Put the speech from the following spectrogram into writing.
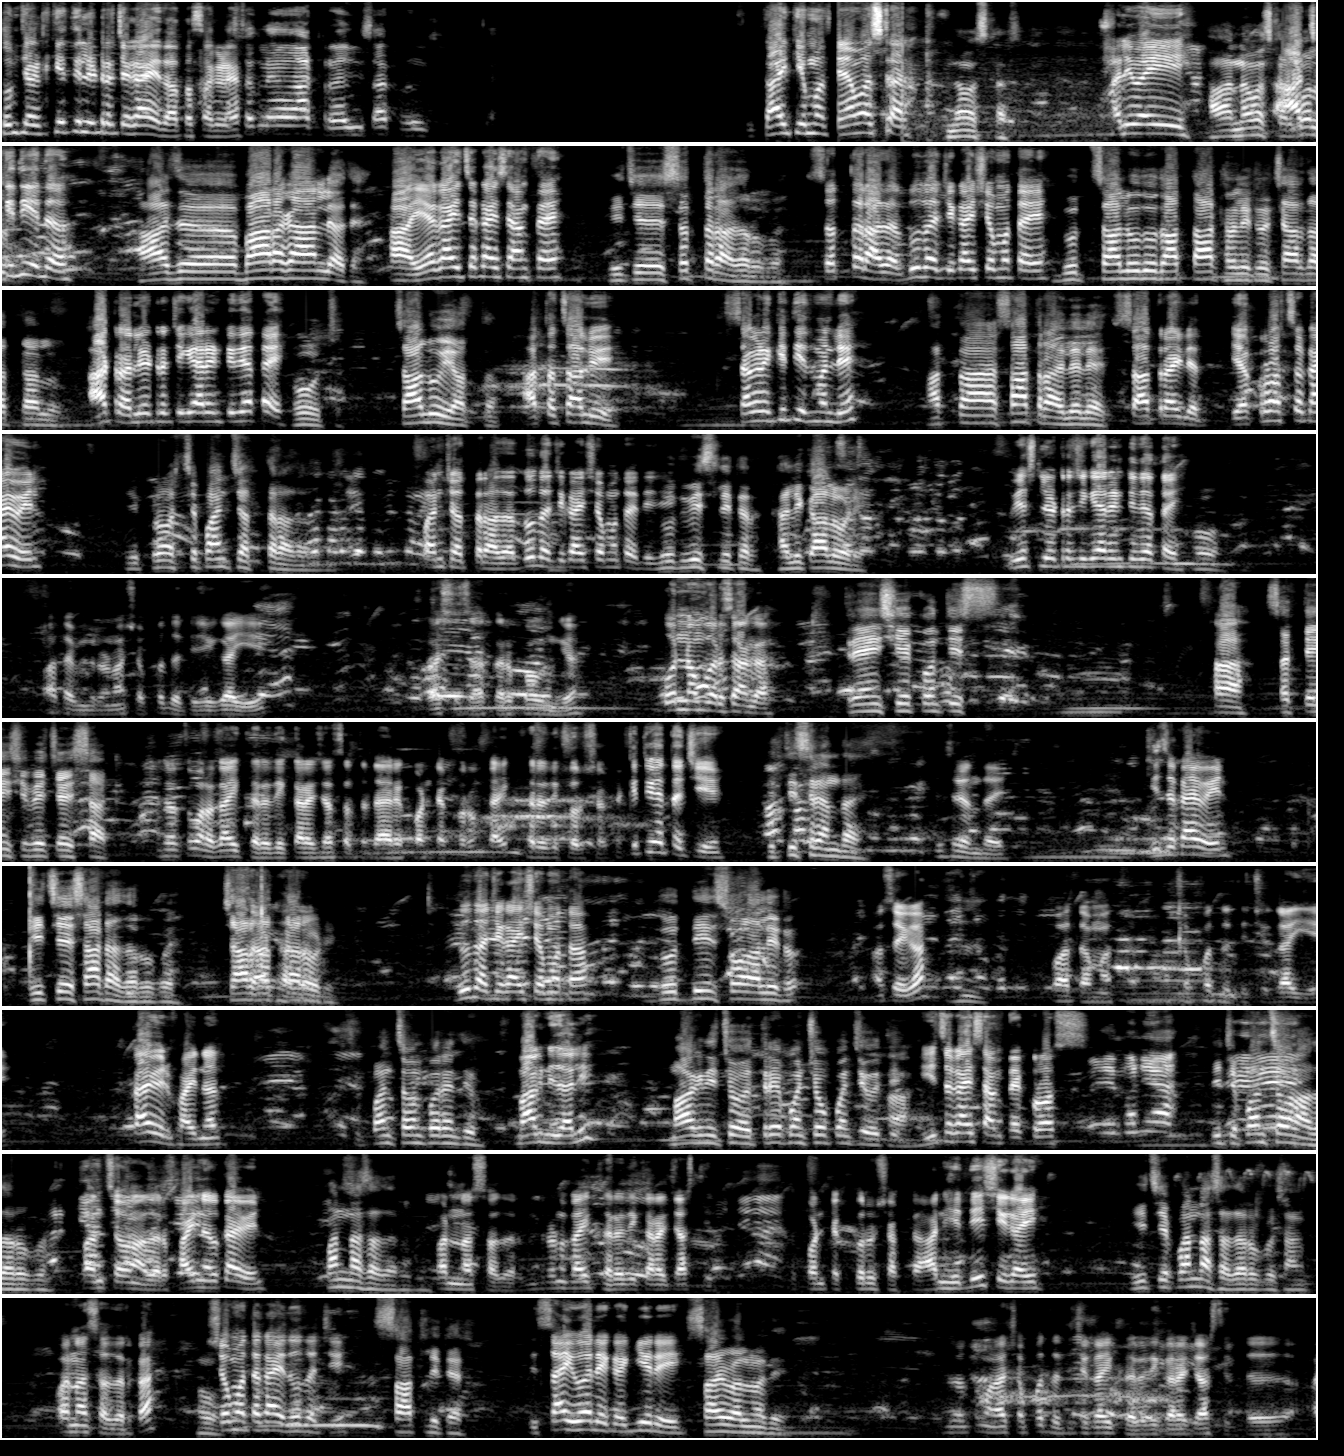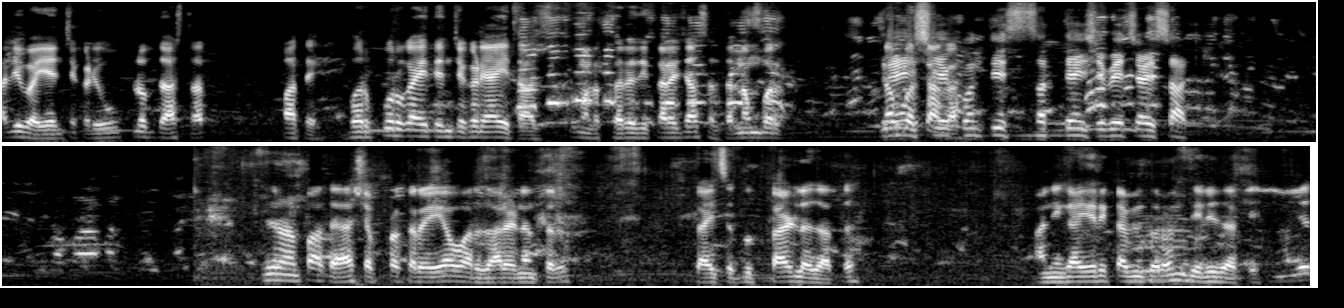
तुमच्याकडे किती लिटरच्या गाय आहेत आता सगळ्या? सगळ्या अठरा वीस अठरा वीस. काय किंमत नमस्कार. नमस्कार. अली बाई. हा नमस्कार आज बोला. किती येतं? आज अं, बारा गाय आणल्या होत्या. हा या गायचं काय सांगताय? हिचे सत्तर हजार रुपये. सत्तर हजार. दुधाची काय क्षमता आहे? दूध चालू दूध आता अठरा लिटर चार दात चालू. अठरा लिटरची गॅरंटी देत आहे? हो च- चालू आहे आता. आता चालू आहे. सगळे किती आहेत म्हणले? आता सात राहिलेले आहेत. सात राहिलेत. या क्रॉसचं काय होईल? हे क्रॉसचे पंच्याहत्तर हजार. पंच्याहत्तर हजार. दुधाची काय क्षमता आहे त्याची? दूध वीस लिटर खाली कालवडे. वीस लिटरची गॅरंटी देत आहे. हो. आता मित्रांनो अशा पद्धतीची गाई आहे. अशीच आकार पाहून घ्या. फोन नंबर सांगा? त्र्याऐंशी एकोणतीस. हा. सत्याऐंशी बेचाळीस साठ. जर तुम्हाला गाई खरेदी करायची असेल तर डायरेक्ट कॉन्टॅक्ट करून गाई खरेदी करू शकता. किती वेताची आहे? ही तिसऱ्यांदा आहे. तिसऱ्यांदा आहे. तिचं काय होईल? हिचे साठ हजार रुपये. चार दात 60,000. कालवडे दुधाची काय क्षमता? दूध दिन सोळा लिटर. असं आहे का? पाहता माता अशा पद्धतीची गाई आहे. काय होईल फायनल पंचावन्न पर्यंत येऊ. मागणी झाली? मागणी चौ त्रेपन्न चौपन्नची होती. हिचं काय सांगताय क्रॉस तिचे पंचावन्न हजार रुपये. पंचावन्न हजार. फायनल काय होईल? पन्नास हजार रुपये. पन्नास हजार. मित्रांनो गाई खरेदी करायची असतील कॉन्टॅक्ट करू शकता. आणि ही देशी गाई? हिचे पन्नास हजार रुपये सांगतो पन्नास हजार का? हो. क्षमता काय आहे दुधाची? सात लिटर. ती साईवाले का गिरे सायवाल मध्ये जर तुम्हाला अशा पद्धतीचे काही खरेदी करायचे असतील तर अलिबाई यांच्याकडे उपलब्ध असतात. पाहते. भरपूर काही त्यांच्याकडे आहेत आज. तुम्हाला खरेदी करायची असेल तर नंबर नंबर सांगा. एकोणतीस सत्याऐंशी बेचाळीस साठ. मित्रांनो पाहताय अशा प्रकारे व्यवहार झाल्यानंतर गाईचं दूध काढलं जातं. आणि गाई रिकामी करून दिली जाते. म्हणजे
